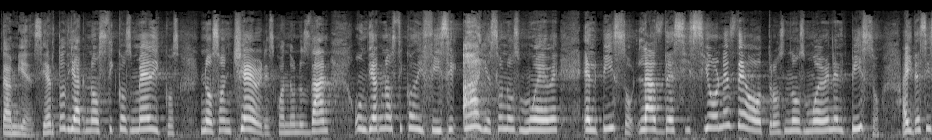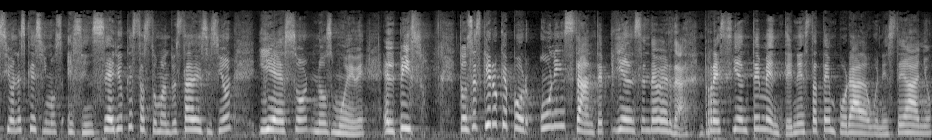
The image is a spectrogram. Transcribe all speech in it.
también, ¿cierto? Diagnósticos médicos no son chéveres. Cuando nos dan un diagnóstico difícil, ay, eso nos mueve el piso. Las decisiones de otros nos mueven el piso. Hay decisiones que decimos, ¿es en serio que estás tomando esta decisión? Y eso nos mueve el piso. Entonces quiero que por un instante piensen de verdad, recientemente, en esta temporada o en este año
